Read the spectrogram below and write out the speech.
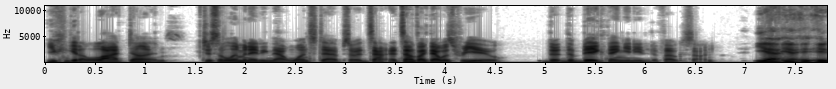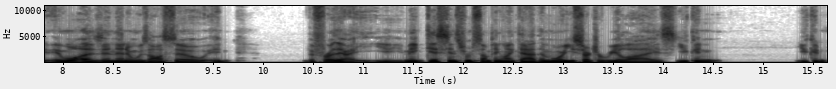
you can get a lot done just eliminating that one step. So it, it sounds like that was for you, the the big thing you needed to focus on. Yeah, yeah, it, it was, and then it was also it, the further you, you make distance from something like that, the more you start to realize you can you can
